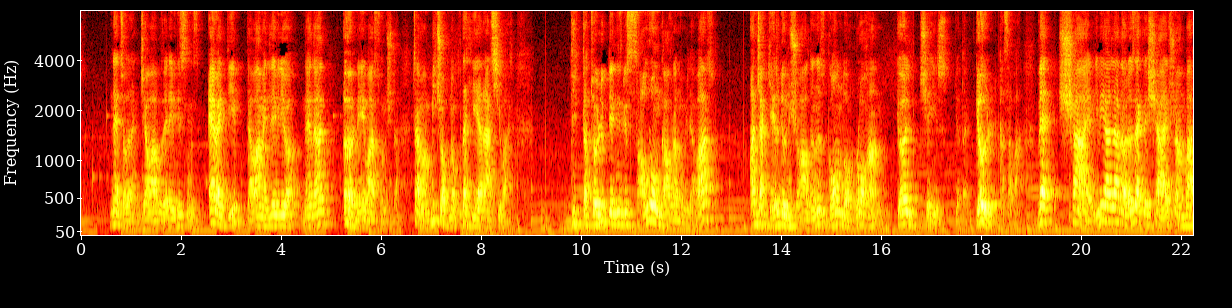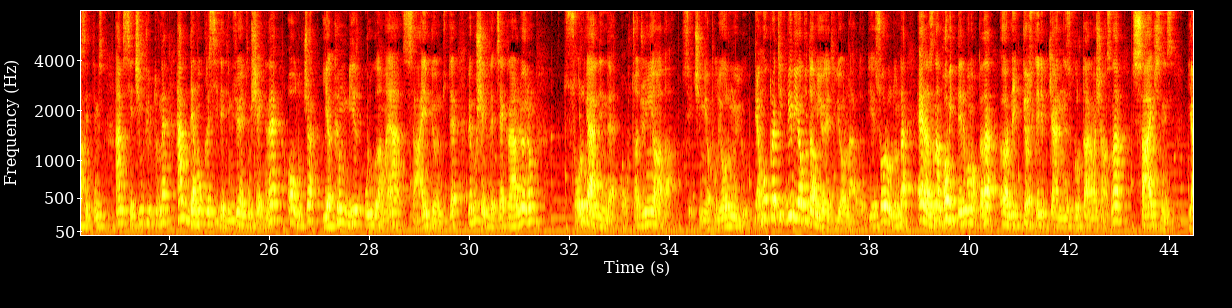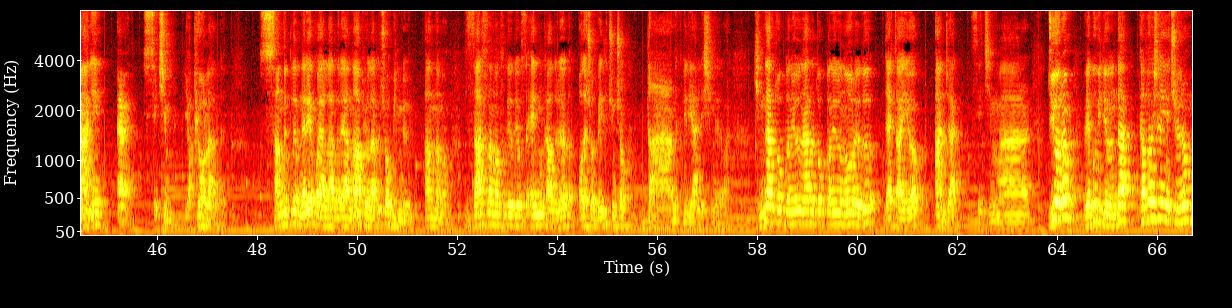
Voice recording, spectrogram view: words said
Net olarak cevabı verebilirsiniz. Evet deyip devam edilebiliyor. Neden? Örneği var sonuçta. Tamam birçok noktada hiyerarşi var. Diktatörlük dediğiniz bir Sauron kavramı bile var. Ancak geri dönüşü aldığınız Gondor, Rohan, Gölşehir ya da Göl kasaba ve şair gibi yerler de var. Özellikle şair şu an bahsettiğimiz hem seçim kültürüne hem demokrasi dediğimiz yönetim şekline oldukça yakın bir uygulamaya sahip görüntüde. Ve bu şekilde tekrarlıyorum soru geldiğinde Orta Dünya'da seçim yapılıyor muydu? Demokratik bir yapıda mı yönetiliyorlardı diye sorulduğunda en azından hobbitleri bu noktada örnek gösterip kendinizi kurtarma şansına sahipsiniz. Yani evet seçim yapıyorlardı. Sandıkları nereye koyarlardı veya ne yapıyorlardı çok bilmiyorum. Anlamam. Zarfla mı atılıyordu yoksa el mi kaldırıyordu o da çok belli çünkü çok dağınık bir yerleşimleri var. Kimler toplanıyordu, nerede toplanıyordu, ne oluyordu detay yok. Ancak seçim var diyorum ve bu videonun da kapanışına geçiyorum.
